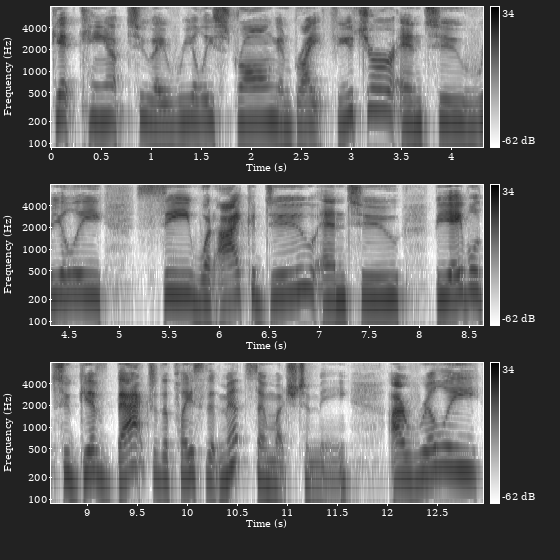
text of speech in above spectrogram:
get camp to a really strong and bright future and to really see what I could do and to be able to give back to the place that meant so much to me. I really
